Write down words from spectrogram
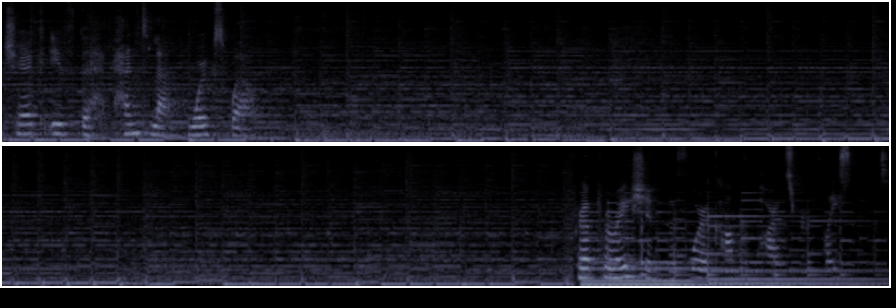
Check if the hand lamp works well. Preparation before common parts replacement.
